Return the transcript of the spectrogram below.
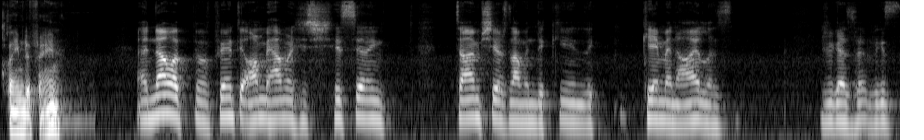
claim to fame. And now ap- apparently Armie Hammer he's, he's selling timeshares now in the, in the Cayman Islands. Guys because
